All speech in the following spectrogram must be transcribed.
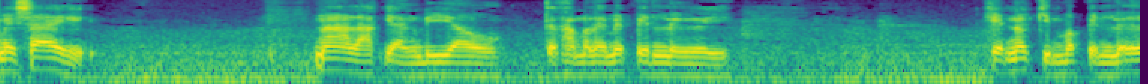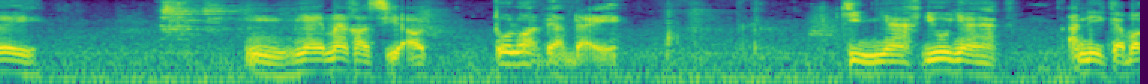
ไม่ใช่น่ารักอย่างเดียว แต่ทำอะไรไม่เป็นเลย เห็นแล้วกินว่าเป็นเลย อืมง่ายมากเขาสิเอาตัวรอดแบบใดกินยากยู่ยาก อันนี้ก็บ่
